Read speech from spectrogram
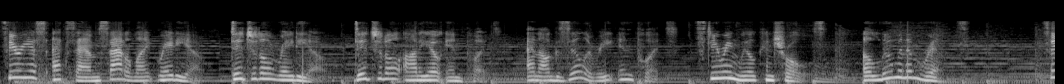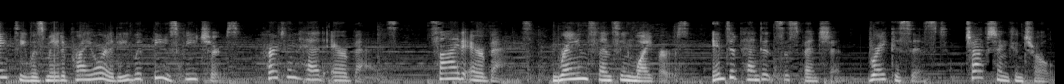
Sirius XM satellite radio, digital radio, digital audio input, and auxiliary input, steering wheel controls, aluminum rims. Safety was made a priority with these features. Curtain head airbags, side airbags, rain sensing wipers, independent suspension, brake assist, traction control,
